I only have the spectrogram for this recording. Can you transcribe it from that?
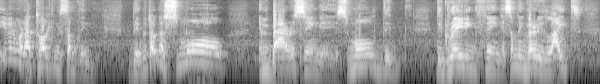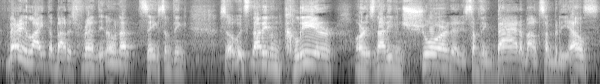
Even we're not talking something big, we're talking a small, embarrassing, a small, de- degrading thing, something very light, very light about his friend, you know, not saying something. So it's not even clear, or it's not even sure that it's something bad about somebody else,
